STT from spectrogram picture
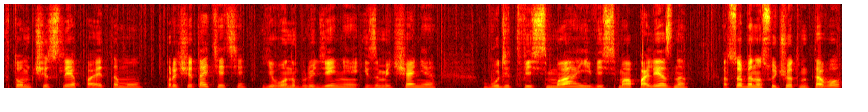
в том числе, поэтому прочитать эти его наблюдения и замечания будет весьма и весьма полезно, особенно с учетом того,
